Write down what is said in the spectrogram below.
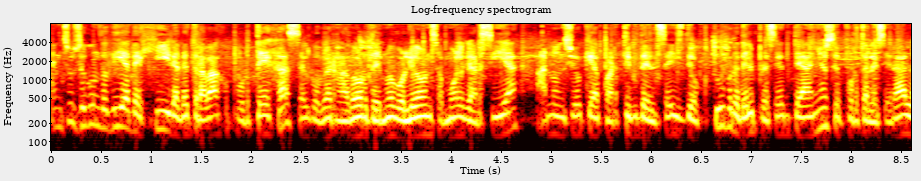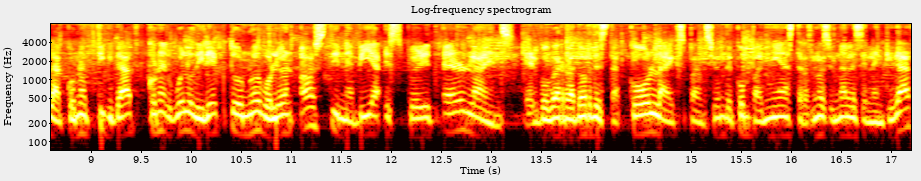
En su segundo día de gira de trabajo por Texas, el gobernador de Nuevo León, Samuel García, anunció que a partir del 6 de octubre del presente año se fortalecerá la conectividad con el vuelo directo Nuevo León-Austin vía Spirit Airlines. El gobernador destacó la expansión de compañías transnacionales en la entidad.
